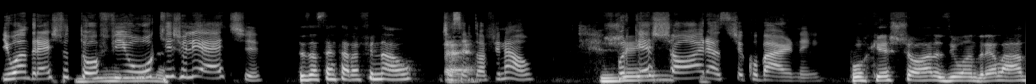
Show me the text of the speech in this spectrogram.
E o André chutou Menina. Fiuk e Juliette. Vocês acertaram a final. Já É. acertou a final. Por que Gente, choras, Chico Barney? Porque choras e o André lá,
